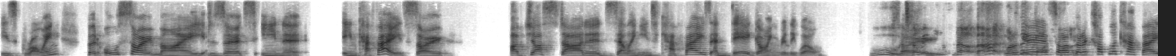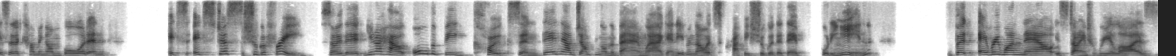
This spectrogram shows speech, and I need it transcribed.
is growing, but also my desserts in in cafes. So I've just started selling into cafes and they're going really well. Ooh, so, tell me about that. What are they? Yeah, so I've got a couple of cafes that are coming on board and it's it's just sugar free. So that you know how all the big cokes and they're now jumping on the bandwagon, even though it's crappy sugar that they're putting in but everyone now is starting to realize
